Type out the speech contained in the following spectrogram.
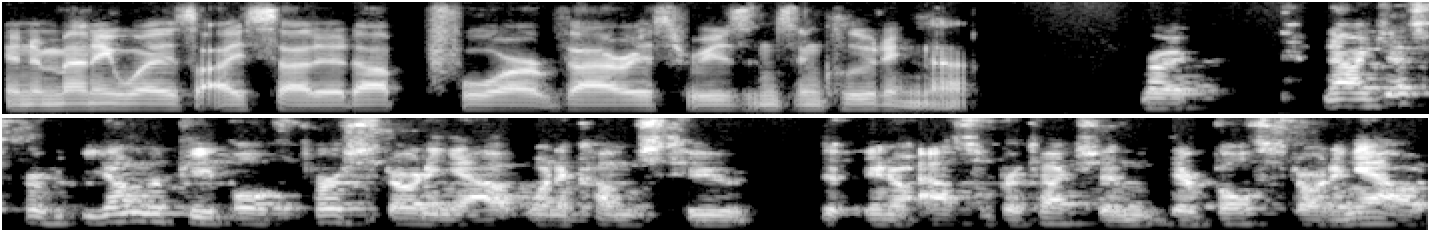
And in many ways, I set it up for various reasons, including that. Right. Now, I guess for younger people first starting out when it comes to you know asset protection, they're both starting out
